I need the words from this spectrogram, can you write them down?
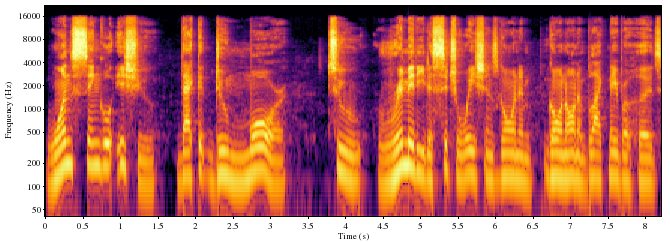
one single issue that could do more to remedy the situations going in, going on in black neighborhoods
